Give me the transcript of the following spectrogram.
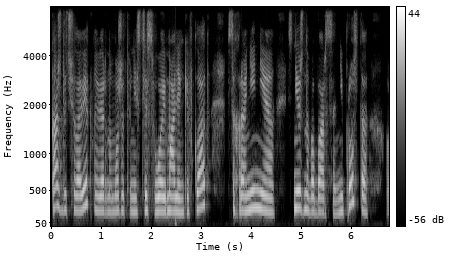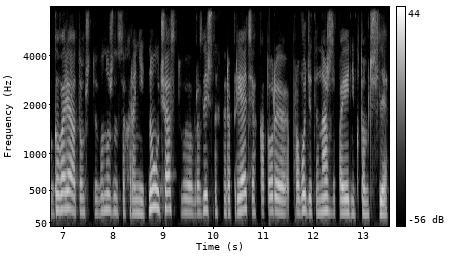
каждый человек, наверное, может внести свой маленький вклад в сохранение снежного барса. Не просто говоря о том, что его нужно сохранить, но участвуя в различных мероприятиях, которые проводит и наш заповедник в том числе.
